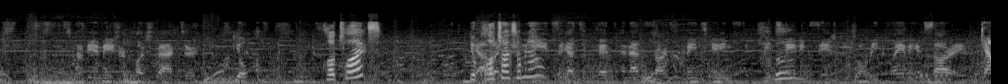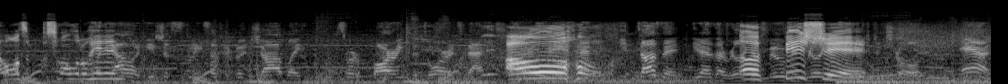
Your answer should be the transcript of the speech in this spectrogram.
it's, it's gonna be a major clutch factor. yo, clutch lags. Yo, yeah, clutch like lags he coming out. to get to pit, and that starts maintaining maintaining stage control, reclaiming it. Sorry. Gallo wants a small little hit in. Gallo, he's just doing such a good job, like sort of barring the door to that. Oh! He does it. He has that really good move, really Efficient. good stage control, and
